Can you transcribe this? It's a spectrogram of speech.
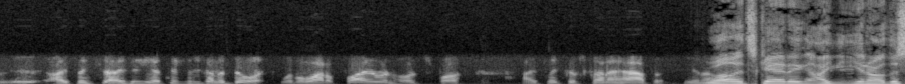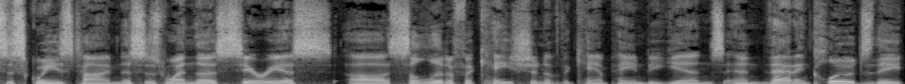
it, I think I think I think he's going to do it with a lot of fire and chutzpah. I think it's going to happen. You know. Well, it's getting, I you know, this is squeeze time. This is when the serious uh, solidification of the campaign begins, and that includes the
